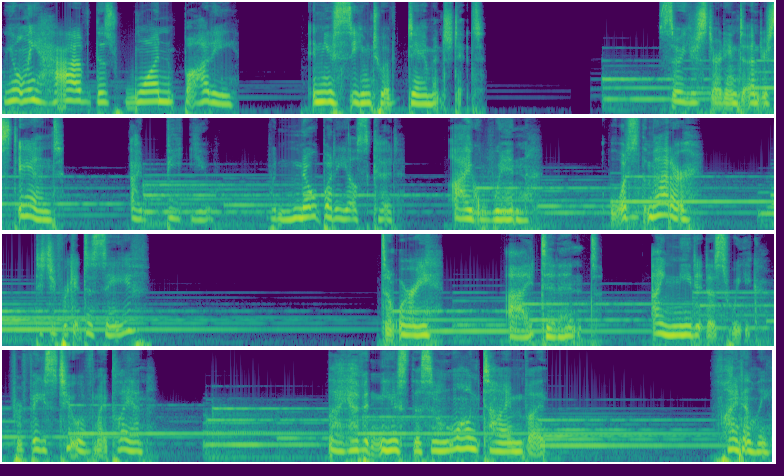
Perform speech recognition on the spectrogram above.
We only have this one body and you seem to have damaged it. So you're starting to understand. I beat you when nobody else could. I win. What's the matter? Did you forget to save? Don't worry, I didn't. I needed this week for phase two of my plan. I haven't used this in a long time, but finally,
